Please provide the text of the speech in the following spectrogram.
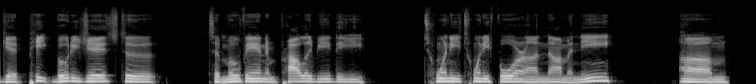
get Pete Buttigieg to to move in and probably be the 2024 uh, nominee. Um,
